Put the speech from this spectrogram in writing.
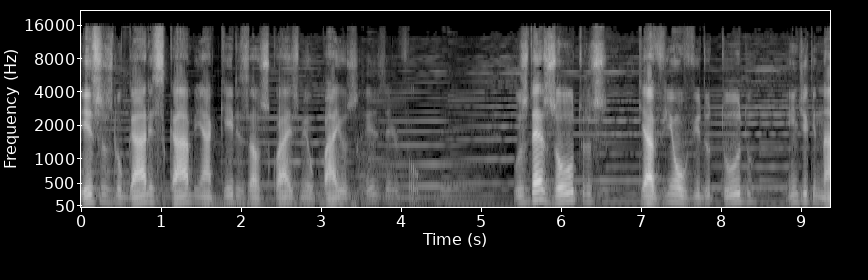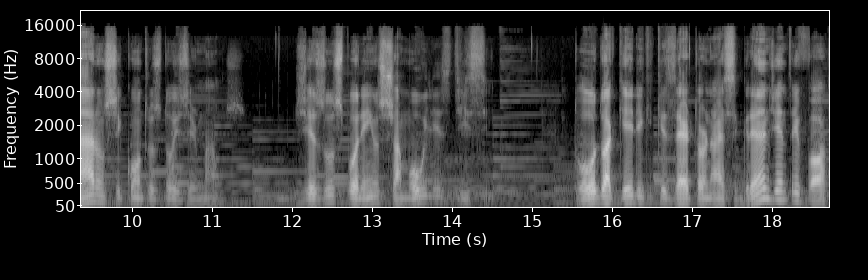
Esses lugares cabem àqueles aos quais meu Pai os reservou. Os dez outros que haviam ouvido tudo indignaram-se contra os dois irmãos. Jesus, porém, os chamou e lhes disse: Todo aquele que quiser tornar-se grande entre vós,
